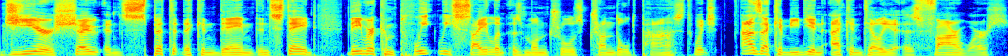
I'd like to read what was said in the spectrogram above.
jeer, shout, and spit at the condemned. Instead, they were completely silent as Montrose trundled past, which, as a comedian, I can tell you is far worse.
